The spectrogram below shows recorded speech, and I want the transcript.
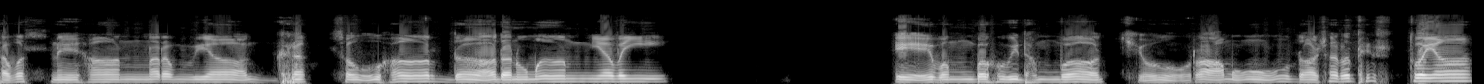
तव स्नेहान्नरव्याघ्रसौहार्दादनुमान्य वै एवम् बहुविधम् वाच्यो रामो दाशरथिस्त्वया।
